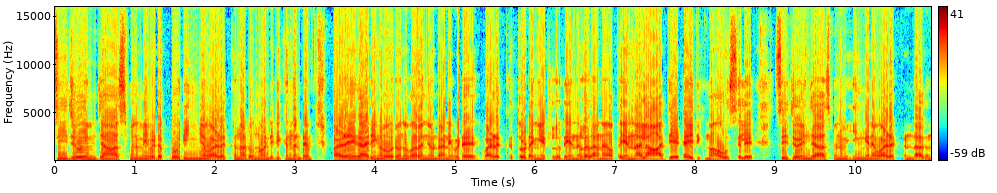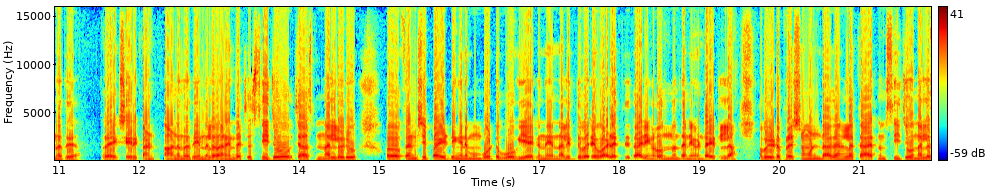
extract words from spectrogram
സിജോയും ജാസ്മിനും ഇവിടെ പൊരിഞ്ഞ വഴക്ക് നടന്നുകൊണ്ടിരിക്കുന്നുണ്ട്. പഴയ കാര്യങ്ങൾ ഓരോന്ന് പറഞ്ഞുകൊണ്ടാണ് ഇവിടെ വഴക്ക് തുടങ്ങിയിട്ടുള്ളത് എന്നുള്ളതാണ്. അപ്പൊ എന്നാൽ ആദ്യമായിട്ടായിരിക്കും ഹൗസിൽ സിജോയും ജാസ്മിനും ഇങ്ങനെ വഴക്കുണ്ടാകുന്നത് പ്രേക്ഷകർ കാണുന്നത് എന്നുള്ളതാണ്. എന്താ വെച്ചാൽ സിജോ ജാസ്മിൻ നല്ലൊരു ഫ്രണ്ട്ഷിപ്പായിട്ട് ഇങ്ങനെ മുമ്പോട്ട് പോവുകയായിരുന്നു. എന്നാൽ ഇതുവരെ വഴക്ക് കാര്യങ്ങളൊന്നും തന്നെ ഉണ്ടായിട്ടില്ല. അപ്പോൾ ഇവിടെ പ്രശ്നം ഉണ്ടാകാനുള്ള കാരണം സിജോ നല്ല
